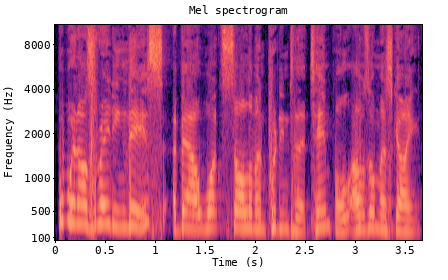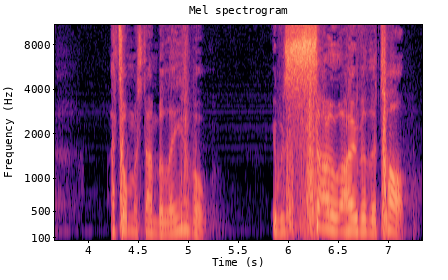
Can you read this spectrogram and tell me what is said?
But when I was reading this about what Solomon put into that temple, I was almost going, that's almost unbelievable. It was so over the top.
